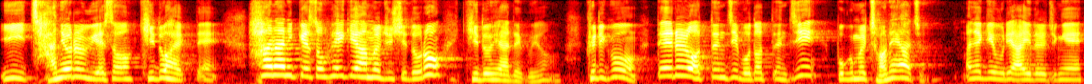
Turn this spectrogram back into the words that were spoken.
이 자녀를 위해서 기도할 때 하나님께서 회개함을 주시도록 기도해야 되고요. 그리고 때를 얻든지 못 얻든지 복음을 전해야죠. 만약에 우리 아이들 중에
